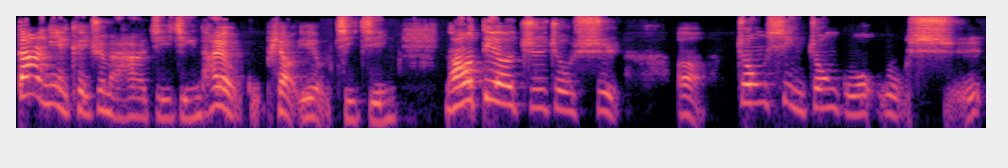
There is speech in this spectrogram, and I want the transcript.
当然你也可以去买它的基金，它有股票也有基金。然后第二支就是呃中信中国五十，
